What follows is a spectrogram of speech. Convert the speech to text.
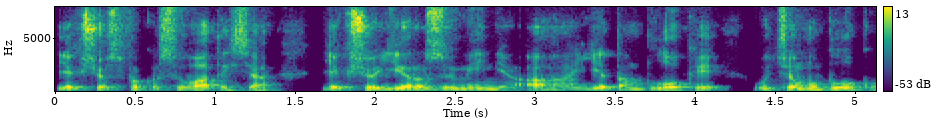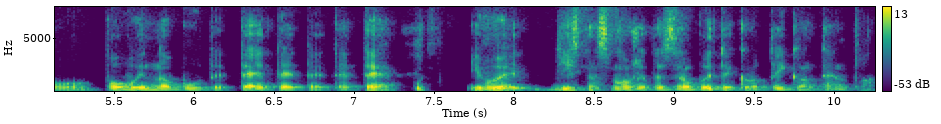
якщо сфокусуватися, якщо є розуміння, ага, є там блоки, у цьому блоку повинно бути те, те, те, те, те, і ви дійсно зможете зробити крутий контент-план.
